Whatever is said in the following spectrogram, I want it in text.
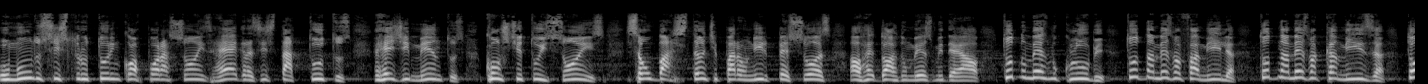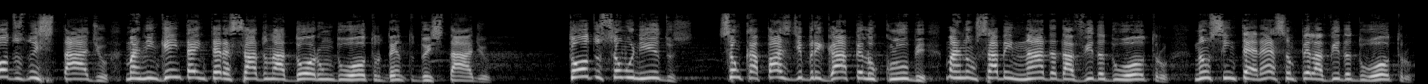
O mundo se estrutura em corporações, regras, estatutos, regimentos, constituições, são bastante para unir pessoas ao redor do mesmo ideal. Tudo no mesmo clube, tudo na mesma família, tudo na mesma camisa, todos no estádio, mas ninguém está interessado na dor um do outro dentro do estádio. Todos são unidos, são capazes de brigar pelo clube, mas não sabem nada da vida do outro, não se interessam pela vida do outro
